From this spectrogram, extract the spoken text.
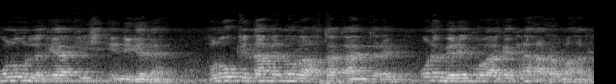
ਉਹਨੂੰ ਲੱਗਿਆ ਕਿ ਇੰਡੀਅਨ ਹੈ। ਹੁਣ ਉਹ ਕਿੱਦਾਂ ਮੈਨੂੰ ਰਾਬਤਾ ਕਾਇਮ ਕਰੇ? ਉਹਨੇ ਮੇਰੇ ਕੋਲ ਆ ਕੇ ਕਹਿੰਦਾ ਹਰ ਹਰ ਮਹਾਦੇਵ।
